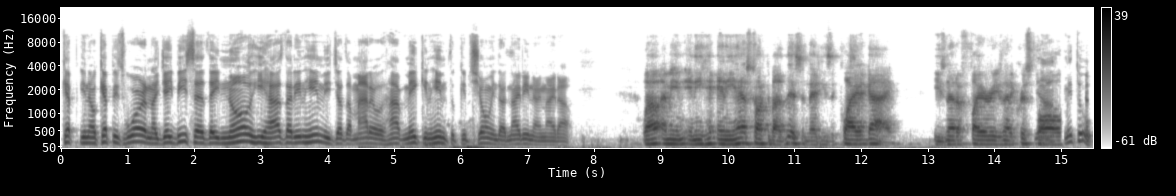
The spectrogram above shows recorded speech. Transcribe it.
kept, you know, kept his word. And like JB said, they know he has that in him. It's just a matter of have, making him to keep showing that night in and night out. Well, I mean, and he and he has talked about this and that he's a quiet guy. He's not a fiery. He's not a Chris Paul. Yeah, me too.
